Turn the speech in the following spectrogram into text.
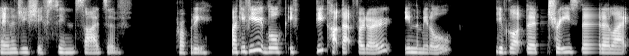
energy shifts in sides of property. Like if you look, if you cut that photo in the middle, you've got the trees that are like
